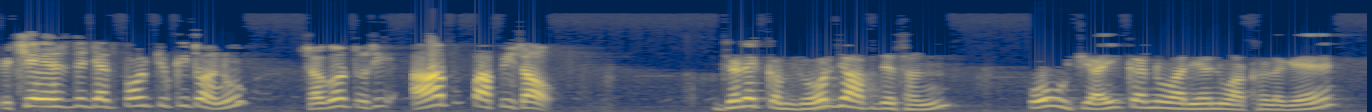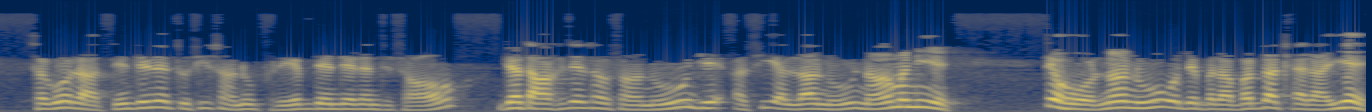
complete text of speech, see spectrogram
ਪਿੱਛੇ ਇਸ ਦੇ ਜਦ ਪਹੁੰਚ ਚੁੱਕੀ ਤੁਹਾਨੂੰ, ਸਗੋਂ ਤੁਸੀਂ ਆਪ ਪਾਪੀ ਸਾਓ। ਜਿਹੜੇ ਕਮਜ਼ੋਰ ਜਾਪਦੇ ਸਨ, ਉਹ ਉਚਾਈ ਕਰਨ ਵਾਲਿਆਂ ਨੂੰ ਆਖਣ ਲੱਗੇ, ਸਗੋਂ ਰਾਤੀ ਦਿਨੇ ਤੁਸੀਂ ਸਾਨੂੰ ਫਰੇਬ ਦਿੰਦੇ ਰਹਿੰਦੇ ਸੋ ਜਦ ਆਖਦੇ ਸੋ ਸਾਨੂੰ, ਜੇ ਅਸੀਂ ਅੱਲਾ ਨੂੰ ਨਾ ਮੰਨੀਏ, ਤੇ ਹੋਰਨਾਂ ਨੂੰ ਉਹਦੇ ਬਰਾਬਰ ਦਾ ਠਹਿਰਾਈਏ,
